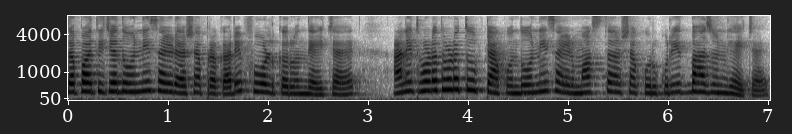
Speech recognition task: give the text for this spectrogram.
चपातीच्या दोन्ही साईड अशा प्रकारे फोल्ड करून द्यायच्या आहेत. आणि थोडं थोडं तूप टाकून दोन्ही साईड मस्त अशा कुरकुरीत भाजून घ्यायच्या आहेत.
